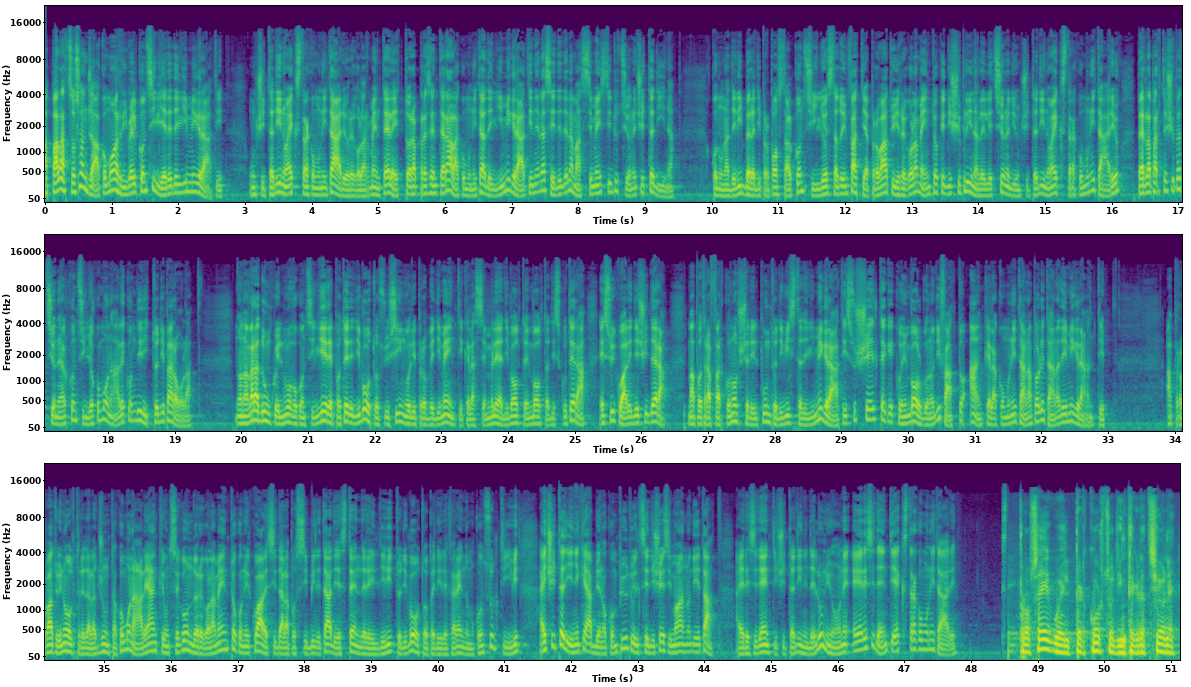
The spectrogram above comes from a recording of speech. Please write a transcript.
A Palazzo San Giacomo arriva il consigliere degli immigrati. Un cittadino extracomunitario regolarmente eletto rappresenterà la comunità degli immigrati nella sede della massima istituzione cittadina. Con una delibera di proposta al Consiglio è stato infatti approvato il regolamento che disciplina l'elezione di un cittadino extracomunitario per la partecipazione al Consiglio comunale con diritto di parola. Non avrà dunque il nuovo consigliere potere di voto sui singoli provvedimenti che l'Assemblea di volta in volta discuterà e sui quali deciderà, ma potrà far conoscere il punto di vista degli immigrati su scelte che coinvolgono di fatto anche la comunità napoletana dei migranti. Approvato inoltre dalla Giunta Comunale anche un secondo regolamento con il quale si dà la possibilità di estendere il diritto di voto per i referendum consultivi ai cittadini che abbiano compiuto il sedicesimo anno di età, ai residenti cittadini dell'Unione e ai residenti extracomunitari. Prosegue il percorso di integrazione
